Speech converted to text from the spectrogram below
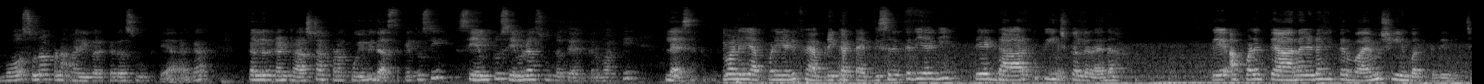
ਬਹੁਤ ਸੋਹਣਾ ਆਪਣਾ ਆਰੀ ਵਰਕ ਦਾ ਸੂਟ ਤਿਆਰ ਹੈਗਾ। ਕਲਰ ਕੰਟਰਾਸਟ ਆਪਣਾ ਕੋਈ ਵੀ ਦੱਸ ਕੇ ਤੁਸੀਂ ਸੇਮ ਟੂ ਸੇਮ ਦਾ ਸੂਟ ਤਿਆਰ ਕਰਵਾ ਕੇ ਲੈ ਸਕਦੇ ਹੋ। ਵਾਲੀ ਆਪਣੀ ਜਿਹੜੀ ਫੈਬਰਿਕ ਆ ਟੈਬੀ ਸਿਲਕ ਦੀ ਹੈਗੀ, ਤੇ ਡਾਰਕ ਪੀਚ ਕਲਰ ਹੈ ਇਹਦਾ। ਤੇ ਆਪਣੇ ਤਿਆਰ ਆ ਜਿਹੜਾ ਇਹ ਕਰਵਾਇਆ ਮਸ਼ੀਨ ਵਰਕ ਦੇ ਵਿੱਚ।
